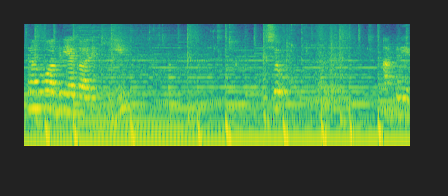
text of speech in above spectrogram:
Então eu vou abrir agora aqui. Deixa eu abrir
